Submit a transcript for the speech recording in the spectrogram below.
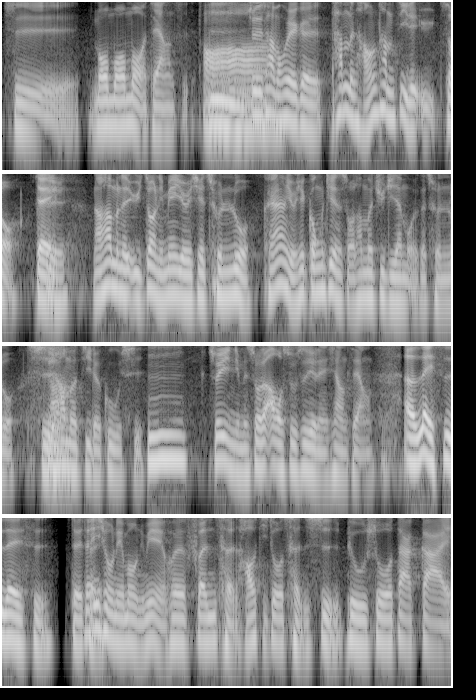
是某某某这样子，哦，就是他们会有一个，他们好像他们自己的宇宙，对。是然后他们的宇宙里面有一些村落，可能像有些弓箭手，他们聚集在某一个村落，是啊然后他们有自己的故事，嗯，所以你们说的奥数是有点像这样子，呃，类似类似，对，在英雄联盟里面也会分成好几座城市，比如说大概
